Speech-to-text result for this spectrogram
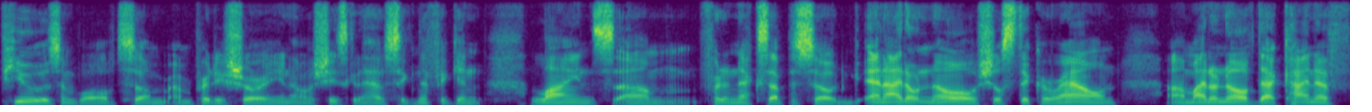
pugh is involved so i'm, I'm pretty sure you know she's to have significant lines um for the next episode and i don't know if she'll stick around um i don't know if that kind of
